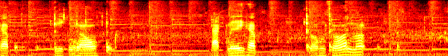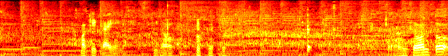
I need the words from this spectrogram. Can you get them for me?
ครับเค้กของเรา ตักเลยครับสองช้อนเนาะมาไกลๆพี่น้องสองช้อนโต๊ะ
